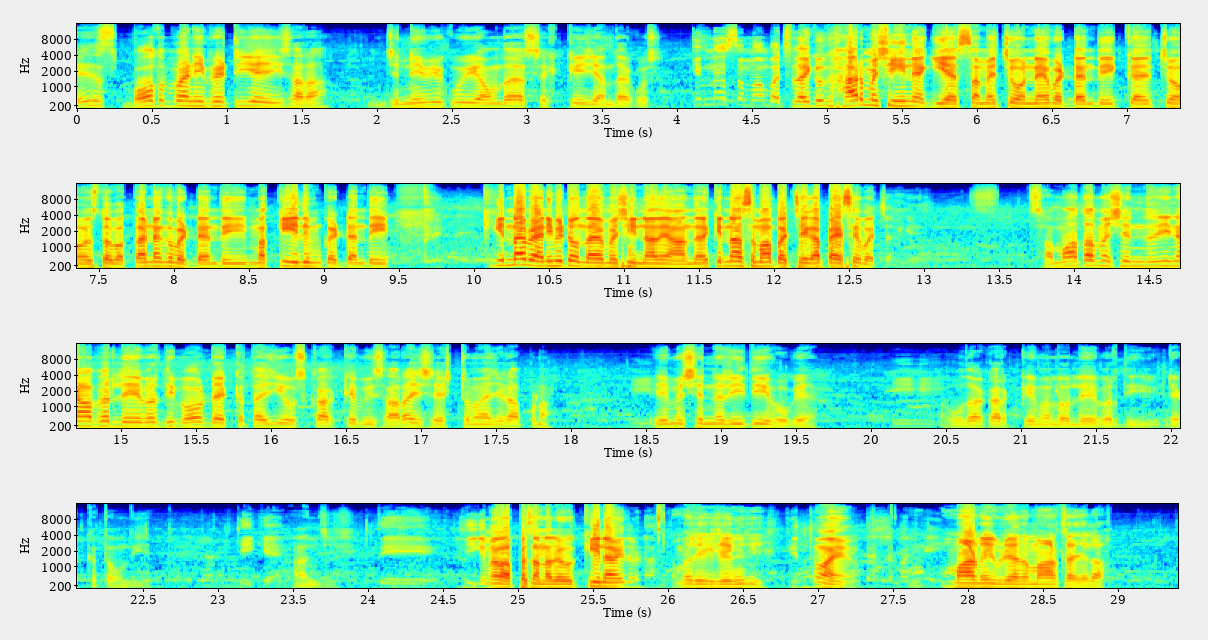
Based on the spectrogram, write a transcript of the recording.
ਇਹ ਬਹੁਤ ਬੈਨੀਫਿਟ ਹੀ ਹੈ ਜੀ ਸਾਰਾ। ਜਿੰਨੇ ਵੀ ਕੋਈ ਆਉਂਦਾ ਸਿੱਖ ਕੇ ਹੀ ਜਾਂਦਾ ਕੁਝ ਕਿੰਨਾ ਸਮਾਂ ਬਚਦਾ ਹੈ? ਕਿਉਂਕਿ ਹਰ ਮਸ਼ੀਨ ਹੈਗੀ ਹੈ ਇਸ ਸਮੇਂ ਝੋਨੇ ਵੱਢਣ ਦੀ ਕ- ਚੋਂ ਉਸ ਤੋਂ ਬਾਅਦ ਕਣਕ ਵੱਢਣ ਦੀ ਮੱਕੀ ਦੀ ਕੱਢਣ ਦੀ। ਕਿੰਨਾ ਬੈਨੀਫਿਟ ਹੁੰਦਾ ਹੈ ਮਸ਼ੀਨਾਂ ਦੇ ਆਉਣ ਦਾ? ਕਿੰਨਾ ਸਮਾਂ ਬਚੇਗਾ? ਪੈਸੇ ਬਚਣਗੇ। ਸਮਾਂ ਤਾਂ ਮਸ਼ੀਨਰੀ ਨਾਲ ਫਿਰ ਲੇਬਰ ਦੀ ਬਹੁਤ ਦਿੱਕਤ ਹੈ ਜੀ ਉਸ ਕਰਕੇ ਵੀ ਸਾਰਾ ਹੀ ਸਿਸਟਮ ਹੈ ਜਿਹੜਾ ਆਪਣਾ। ਇਹ ਮਸ਼ੀਨਰੀ ਤੇ ਹੀ ਹੋ ਗਿਆ। ਉਹਦਾ ਕਰਕੇ ਮਤਲਬ ਲੇਬਰ ਦੀ ਦਿੱਕਤ ਆਉਂਦੀ ਹੈ। ਠੀਕ ਹੈ। ਹਾਂਜੀ। ਤੇ ਠੀਕ ਹੈ ਮੈਂ ਵਾਪਸ ਆਣਾ ਰਹੂੰ ਕੀ ਨਾਮ ਹੈ ਤੁਹਾਡਾ? ਅਮਰੀਕ ਸਿੰਘ ਜੀ। ਕਿੱਥੋਂ ਆਏ ਹੋ? ਮਾਨਵੀ ਬੜਿਆਂ ਦਾ ਮਾਨਸਾ ਜ਼ਿਲ੍ਹਾ।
